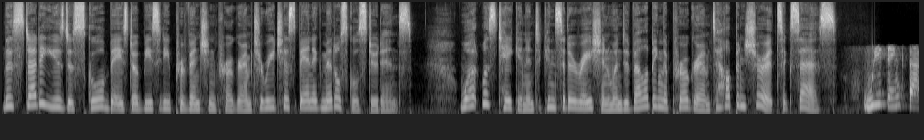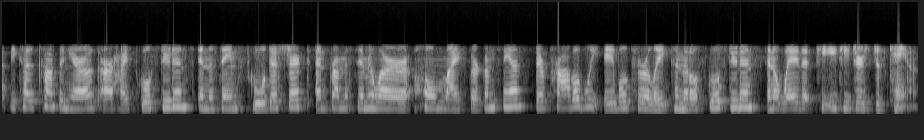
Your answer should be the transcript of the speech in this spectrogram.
The study used a school based obesity prevention program to reach Hispanic middle school students. What was taken into consideration when developing the program to help ensure its success? We think that because compañeros are high school students in the same school district and from a similar home life circumstance, they're probably able to relate to middle school students in a way that PE teachers just can't.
